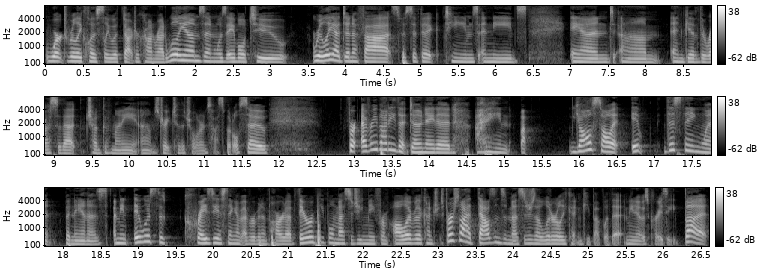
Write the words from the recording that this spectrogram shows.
worked really closely with dr conrad williams and was able to really identify specific teams and needs and um, and give the rest of that chunk of money um, straight to the children's hospital. So for everybody that donated i mean uh, y'all saw it. It this thing went bananas. I mean it was the craziest thing I've ever been a part of. There were people messaging me from all over the country. First of all, I had thousands of messages. I literally couldn't keep up with it. I mean, it was crazy. But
